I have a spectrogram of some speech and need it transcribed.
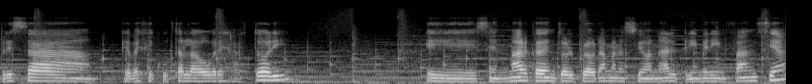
empresa que va a ejecutar la obra es Astori. Eh, se enmarca dentro del Programa Nacional Primera Infancia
